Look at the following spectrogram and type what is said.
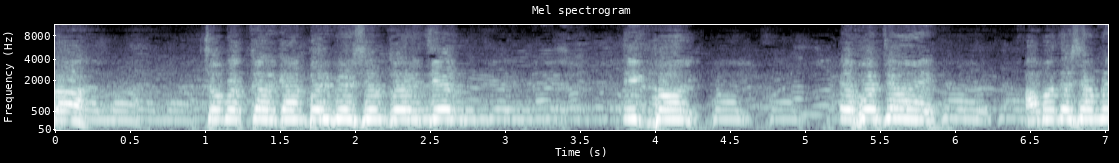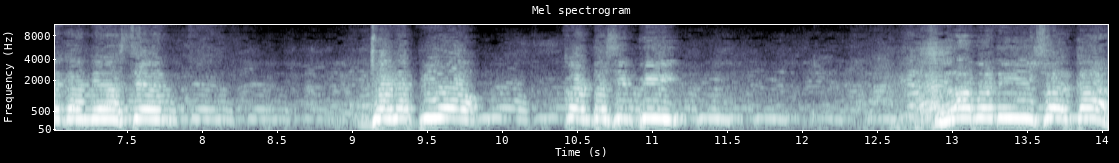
মাশাআল্লাহ চমৎকার গান পরিবেশন করেছেন। ইকবাল, এ পর্যায়ে আমাদের সামনে গান নিয়ে আসছেন জনপ্রিয় কণ্ঠশিল্পী লাবণী সরকার।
